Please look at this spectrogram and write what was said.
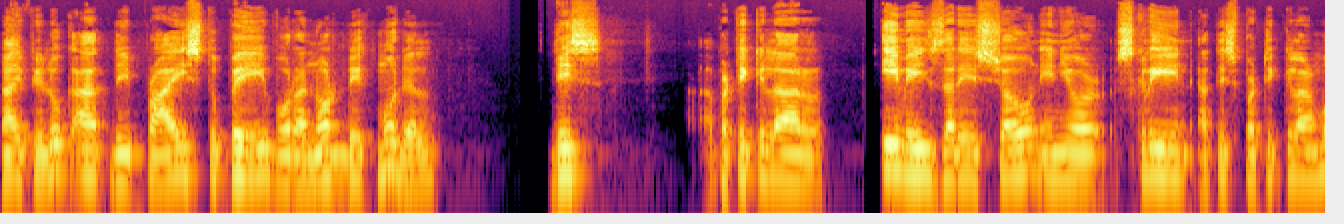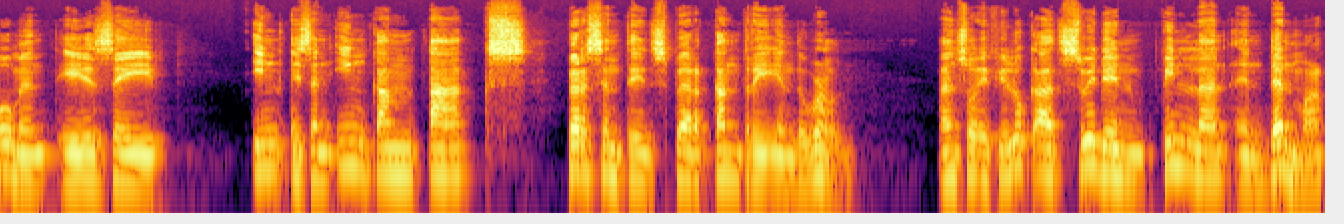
Now, if you look at the price to pay for a Nordic model, this particular image that is shown in your screen at this particular moment is a in is an income tax percentage per country in the world. And so if you look at Sweden, Finland, and Denmark,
